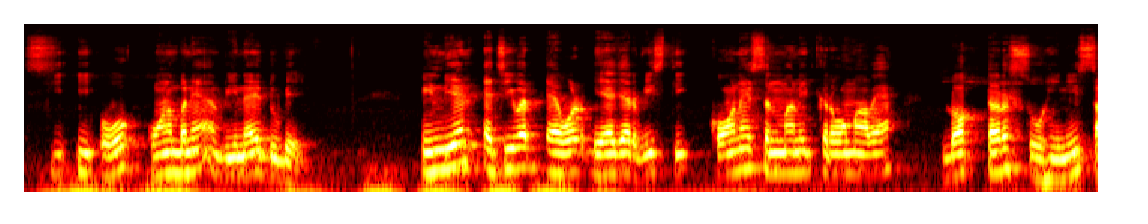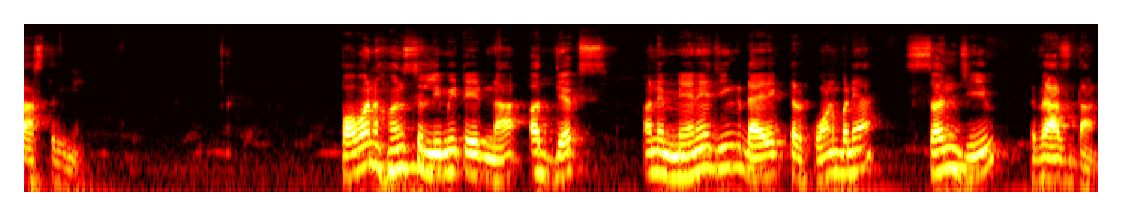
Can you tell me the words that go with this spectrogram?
સીઈઓ કોણ બન્યા? Vinay Dube. Indian achiever award બે હજાર વીસથી કોને સન્માનિત કરવામાં આવ્યા? ડૉક્ટર સોહિની શાસ્ત્રીને. પવન હંસ લિમિટેડના અધ્યક્ષ અને મેનેજિંગ ડાયરેક્ટર કોણ બન્યા? સંજીવ રાજદાન.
